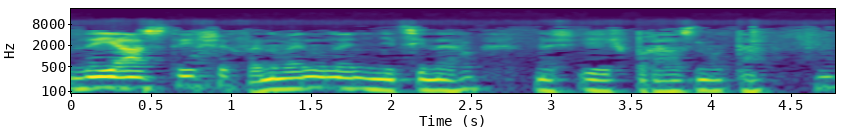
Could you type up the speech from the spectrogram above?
Nejáství všech fenoménů není nic jiného, než jejich prázdnota. Hm?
